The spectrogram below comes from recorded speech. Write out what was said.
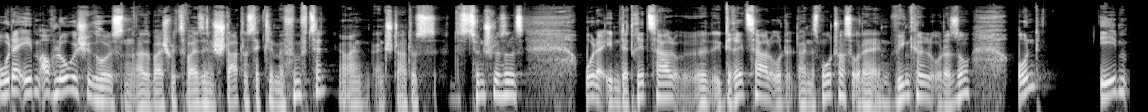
Oder eben auch logische Größen, also beispielsweise ein Status der Klemme 15, ja, ein, ein, Status des Zündschlüssels, oder eben der Drehzahl, äh, die Drehzahl oder eines Motors oder ein Winkel oder so. Und eben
